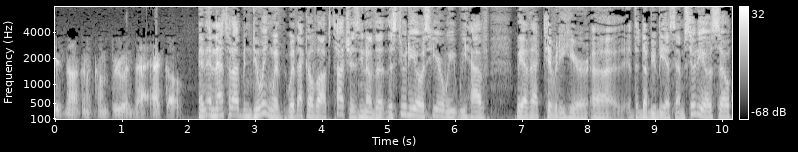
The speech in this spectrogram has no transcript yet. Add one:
is not going to come through in that echo. And, and that's what I've been doing with, with EchoVox Touch is, you know, the, the studio is here. We, we have, we have activity here, uh, at the WBSM studio. So,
